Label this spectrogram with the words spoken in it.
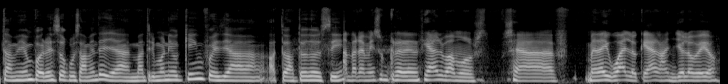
también, por eso justamente ya el matrimonio King, pues ya a todos sí. Ah, Para mí es un credencial, vamos, o sea, me da igual lo que hagan, yo lo veo.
